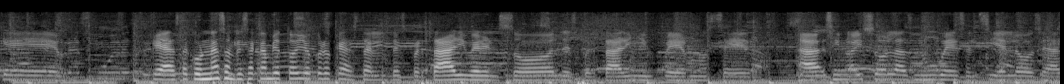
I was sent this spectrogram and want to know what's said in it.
que, que hasta con una sonrisa cambia todo, yo creo que hasta el despertar y ver el sol, despertar y ver, no sé, ah, si no hay sol, las nubes, el cielo, o sea,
